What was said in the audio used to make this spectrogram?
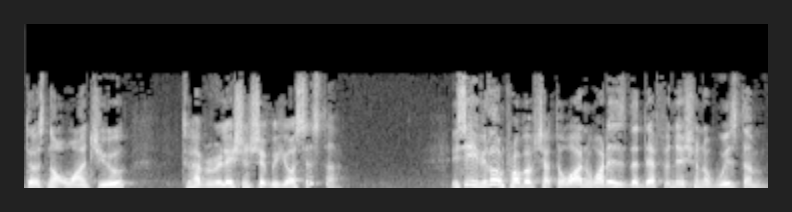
does not want you to have a relationship with your sister. You see, if you look in Proverbs chapter 1, what is the definition of wisdom?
